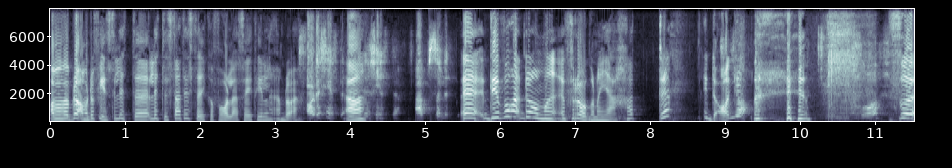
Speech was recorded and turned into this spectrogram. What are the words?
Ja, men vad bra. Men då finns det lite, lite statistik att förhålla sig till ändå. Ja, det finns det. Ja. Det finns det. Absolut. Eh, det var de frågorna jag hade idag. Ja. Bra. Så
